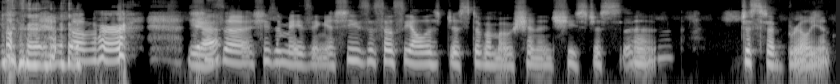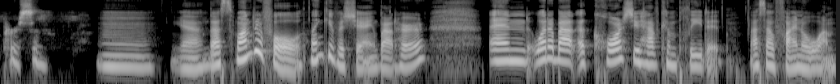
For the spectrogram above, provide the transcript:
of her. yeah. She's uh, she's amazing. She's a sociologist of emotion, and she's just uh, just a brilliant person. Mm, yeah, that's wonderful. Thank you for sharing about her. And what about a course you have completed? That's our final one.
